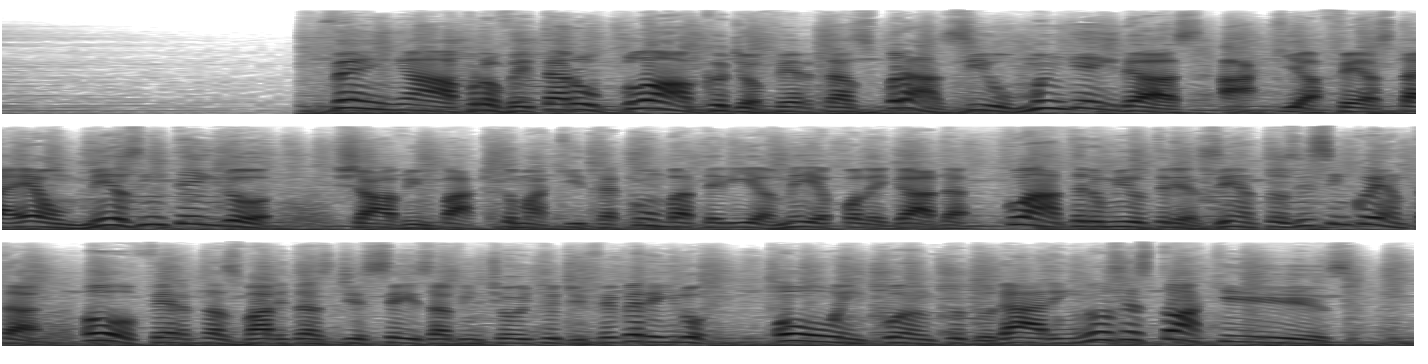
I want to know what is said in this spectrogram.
Venha aproveitar o bloco de ofertas Brasil Mangueiras. Aqui a festa é o mês inteiro. Chave Impacto Maquita com bateria meia polegada, 4.350. Ofertas válidas de 6 a 28 de fevereiro ou enquanto durarem os estoques.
